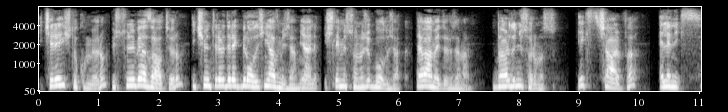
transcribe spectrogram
İçeriye hiç dokunmuyorum. Üstünü bir azaltıyorum. İçinin türevi direkt 1 olduğu için yazmayacağım. Yani işlemin sonucu bu olacak. Devam ediyoruz hemen. Dördüncü sorumuz. x çarpı ln x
